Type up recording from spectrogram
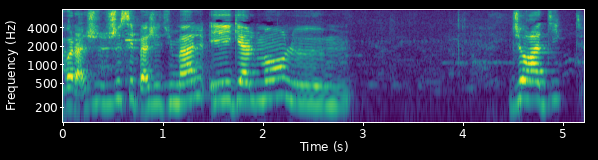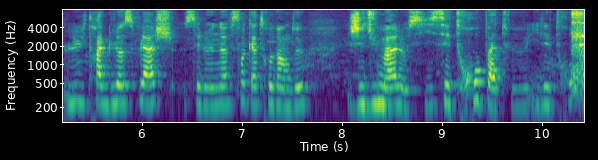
voilà, je, sais pas, j'ai du mal. Et également le Dior Addict, l'Ultra Gloss Flash, c'est le 982. J'ai du mal aussi, c'est trop pâteux, il est trop pâteux.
